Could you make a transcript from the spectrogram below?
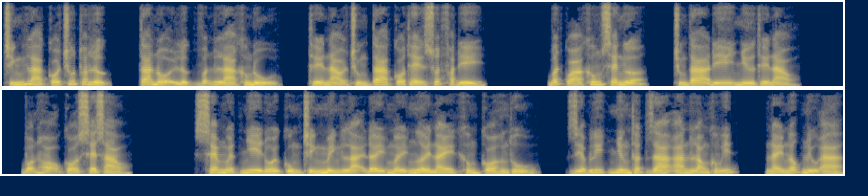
chính là có chút thoát lực, ta nội lực vẫn là không đủ, thế nào chúng ta có thể xuất phát đi? Bất quá không xe ngựa, chúng ta đi như thế nào? Bọn họ có xe sao? Xem Nguyệt Nhi đối cùng chính mình lại đây mấy người này không có hứng thú, Diệp Ly nhưng thật ra an lòng không ít, này ngốc nữ à,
